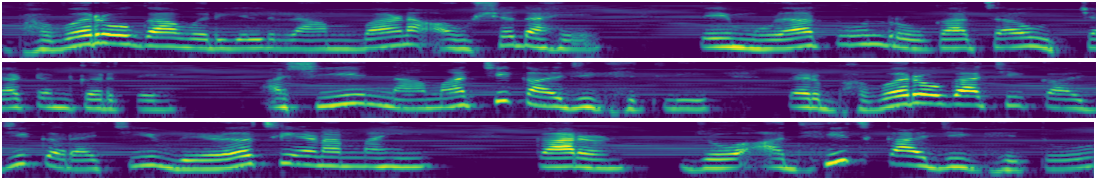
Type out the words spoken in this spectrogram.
भवरोगावरील रामबाण औषध आहे. ते मुळातून रोगाचा उच्चाटन करते. अशी नामाची काळजी घेतली तर भवरोगाची काळजी करायची वेळच येणार नाही. कारण जो आधीच काळजी घेतो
